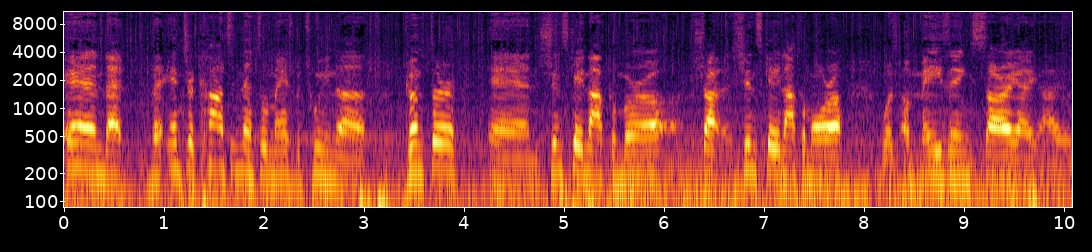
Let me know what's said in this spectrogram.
and that the intercontinental match between uh, Gunther and Shinsuke Nakamura. Shinsuke Nakamura was amazing. Sorry, I, I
